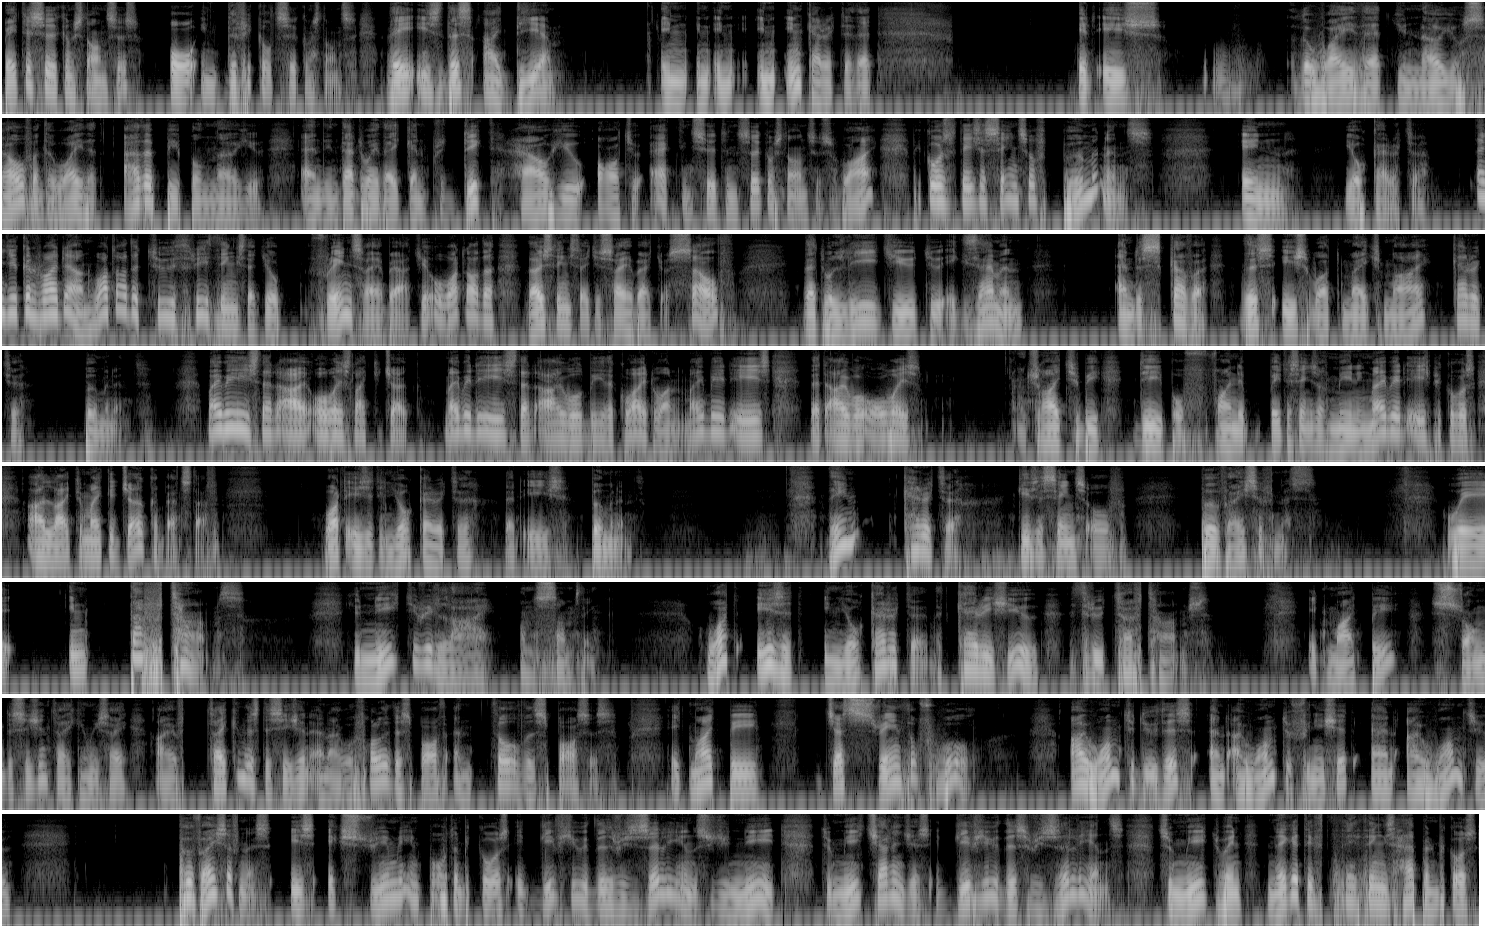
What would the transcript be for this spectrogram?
better circumstances or in difficult circumstances. There is this idea in, in, in, in, in character that it is the way that you know yourself and the way that other people know you. And in that way, they can predict how you are to act in certain circumstances. Why? Because there's a sense of permanence in your character. And you can write down what are the two, three things that your friends say about you, or what are the those things that you say about yourself that will lead you to examine and discover this is what makes my character permanent. Maybe it is that I always like to joke. Maybe it is that I will be the quiet one. Maybe it is that I will always try to be deep or find a better sense of meaning. Maybe it is because I like to make a joke about stuff. What is it in your character that is permanent? Then character gives a sense of pervasiveness, where in tough times you need to rely on something. What is it in your character that carries you through tough times? It might be strong decision taking. We say, I have taken this decision and I will follow this path until this passes. It might be just strength of will. I want to do this and I want to finish it and I want to. Pervasiveness is extremely important because it gives you the resilience you need to meet challenges. It gives you this resilience to meet when negative th- things happen because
